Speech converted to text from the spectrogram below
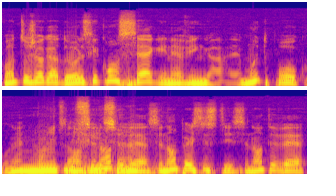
quantos jogadores que conseguem, né, vingar. É muito pouco, né? Muito Então, se não difícil, tiver, né? se não persistir, se não tiver,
